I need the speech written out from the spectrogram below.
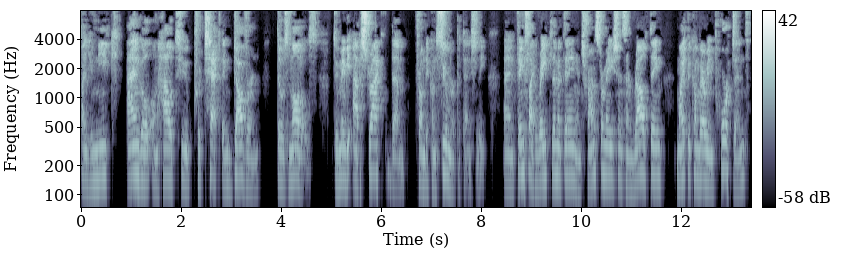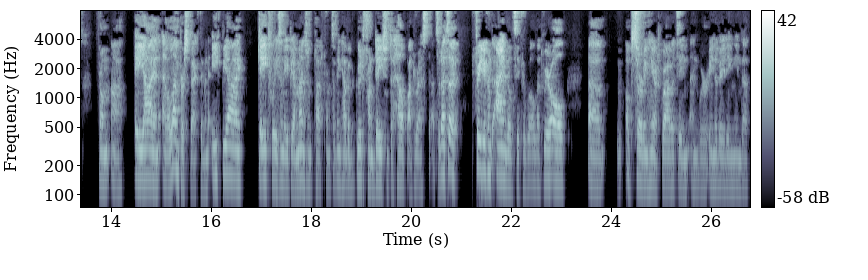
a unique angle on how to protect and govern those models to maybe abstract them from the consumer potentially. And things like rate limiting and transformations and routing might become very important from a AI and LLM perspective. And API gateways and API management platforms, I think, have a good foundation to help address that. So that's a three different angles, if you will, that we're all uh, observing here at Gravitee, and we're innovating in that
